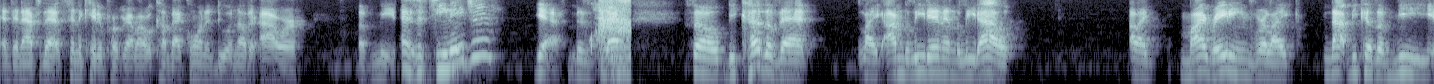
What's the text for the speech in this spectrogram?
And then after that syndicated program, I would come back on and do another hour of me. As a teenager? Yeah. This, wow. so because of that, like I'm the lead in and the lead out. I, like my ratings were like not because of me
